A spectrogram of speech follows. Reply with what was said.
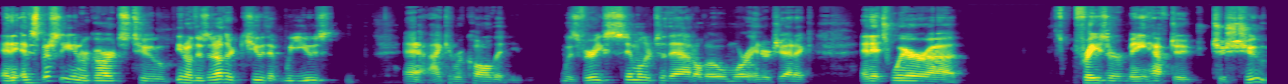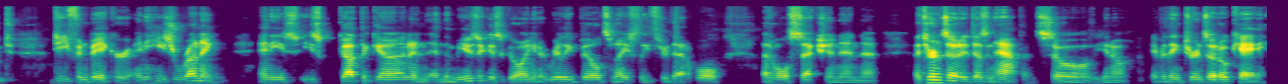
and, and especially in regards to you know there's another cue that we used uh, i can recall that was very similar to that although more energetic and it's where uh, fraser may have to to shoot diefenbaker and he's running and he's he's got the gun and, and the music is going and it really builds nicely through that whole that whole section and uh, it turns out it doesn't happen so you know everything turns out okay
